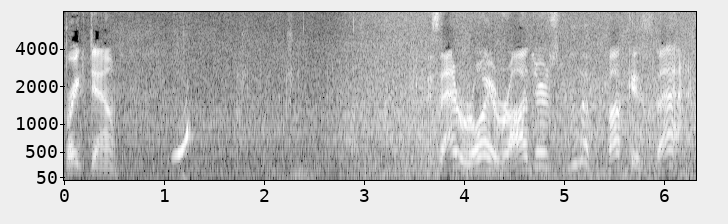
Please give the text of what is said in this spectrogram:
breakdown. Is that Roy Rogers? Who the fuck is that?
